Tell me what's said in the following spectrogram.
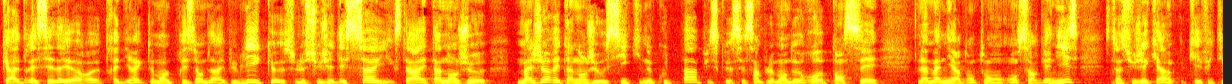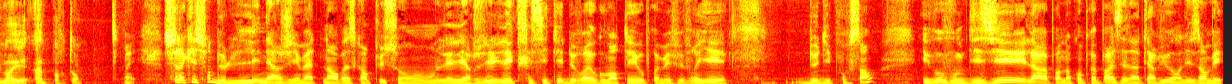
qu'a adressé d'ailleurs euh, très directement le président de la République, euh, le sujet des seuils, etc., est un enjeu majeur, est un enjeu aussi qui ne coûte pas, puisque c'est simplement de repenser la manière dont on, on s'organise. C'est un sujet qui, a- qui effectivement est important. Oui. Sur la question de l'énergie maintenant, parce qu'en plus, l'électricité devrait augmenter au 1er février de 10%. Et vous, vous me disiez, là, pendant qu'on préparait cette interview, en disant, mais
